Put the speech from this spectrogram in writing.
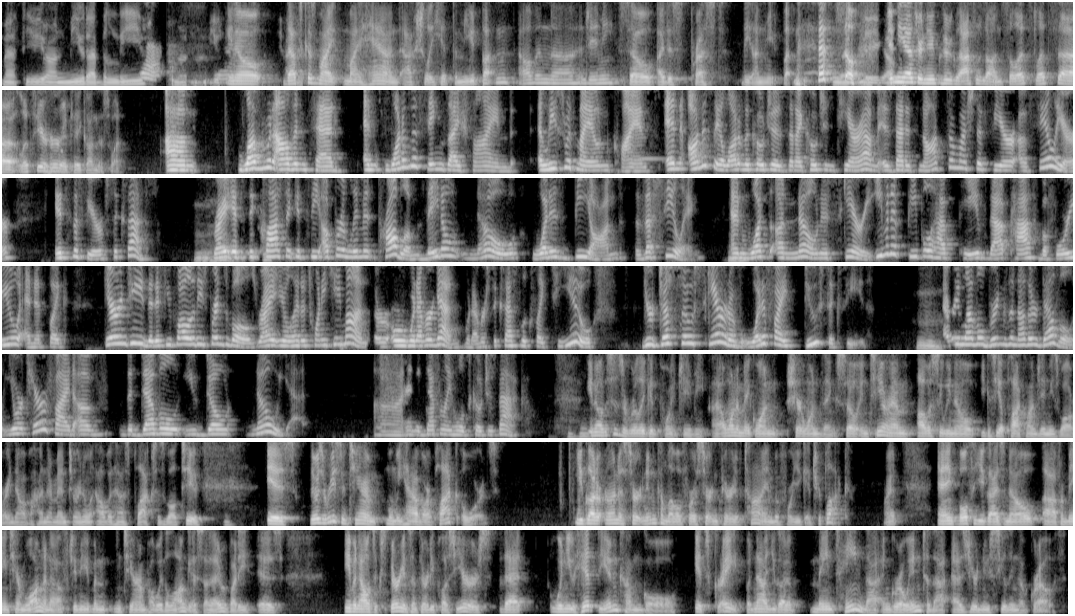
Mathew, you're on mute, I believe. Yeah. You know, that's because my my hand actually hit the mute button, Alvin uh, and Jaime. So I just pressed the unmute button. so Amy has her new new glasses on. So let's let's uh let's hear her take on this one. Um loved what Alvin said. And one of the things I find, at least with my own clients, and honestly, a lot of the coaches that I coach in TRM, is that it's not so much the fear of failure, it's the fear of success. Mm-hmm. Right? It's the classic, it's the upper limit problem. They don't know what is beyond the ceiling and mm-hmm. what's unknown is scary. Even if people have paved that path before you and it's like guaranteed that if you follow these principles, right, you'll hit a 20k month or or whatever again, whatever success looks like to you, you're just so scared of what if I do succeed? Hmm. Every level brings another devil. You're terrified of the devil you don't know yet. Uh, and it definitely holds coaches back. Mm-hmm. You know, this is a really good point, Jaime. I want to make one share one thing. So in TRM, obviously we know you can see a plaque on Jaime's wall right now behind their mentor. I know Alvin has plaques as well too. Mm-hmm. Is there's a reason TRM when we have our plaque awards, you've got to earn a certain income level for a certain period of time before you get your plaque, right? And both of you guys know uh, from being in TRM long enough, Jamie, you've been in TRM probably the longest of everybody, is even Al's experience in 30 plus years that when you hit the income goal, it's great, but now you got to maintain that and grow into that as your new ceiling of growth,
